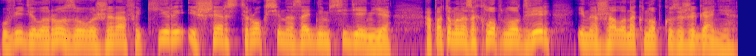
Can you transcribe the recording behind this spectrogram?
увидела розового жирафа Киры и шерсть Рокси на заднем сиденье. А потом она захлопнула дверь и нажала на кнопку зажигания.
